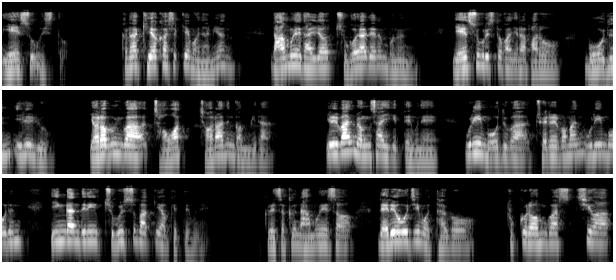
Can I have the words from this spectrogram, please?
예수 그리스도. 그러나 기억하실 게 뭐냐면 나무에 달려 죽어야 되는 분은 예수 그리스도가 아니라 바로 모든 인류, 여러분과 저와 저라는 겁니다. 일반 명사이기 때문에 우리 모두가 죄를 범한 우리 모든 인간들이 죽을 수밖에 없기 때문에 그래서 그 나무에서 내려오지 못하고 부끄러움과 수치와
